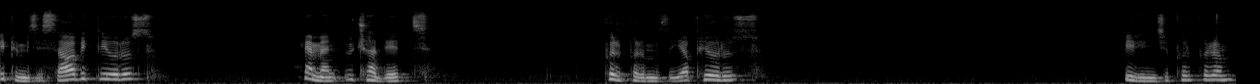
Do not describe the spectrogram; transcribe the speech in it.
İpimizi sabitliyoruz. Hemen 3 adet pırpırımızı yapıyoruz. Birinci pırpırım.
